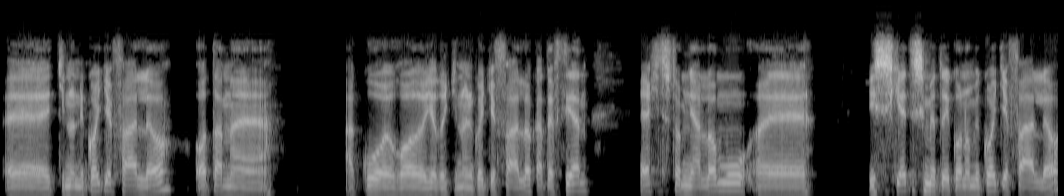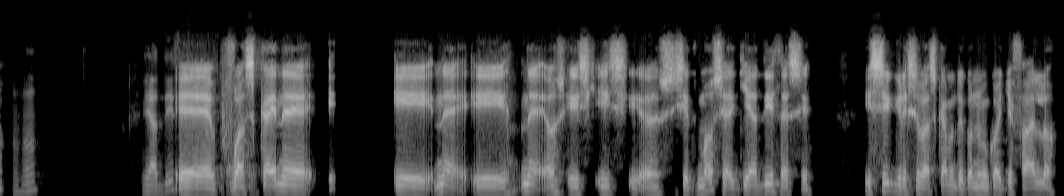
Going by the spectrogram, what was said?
Ε, κοινωνικό κεφάλαιο, όταν ε, ακούω εγώ για το κοινωνικό κεφάλαιο, κατευθείαν έρχεται στο μυαλό μου ε, η συσχέτιση με το οικονομικό κεφάλαιο, Mm-hmm. ε, που βασικά είναι η, ναι, η, ναι, η, η, η, και η αντίθεση. Η σύγκριση βασικά με το οικονομικό κεφάλαιο.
